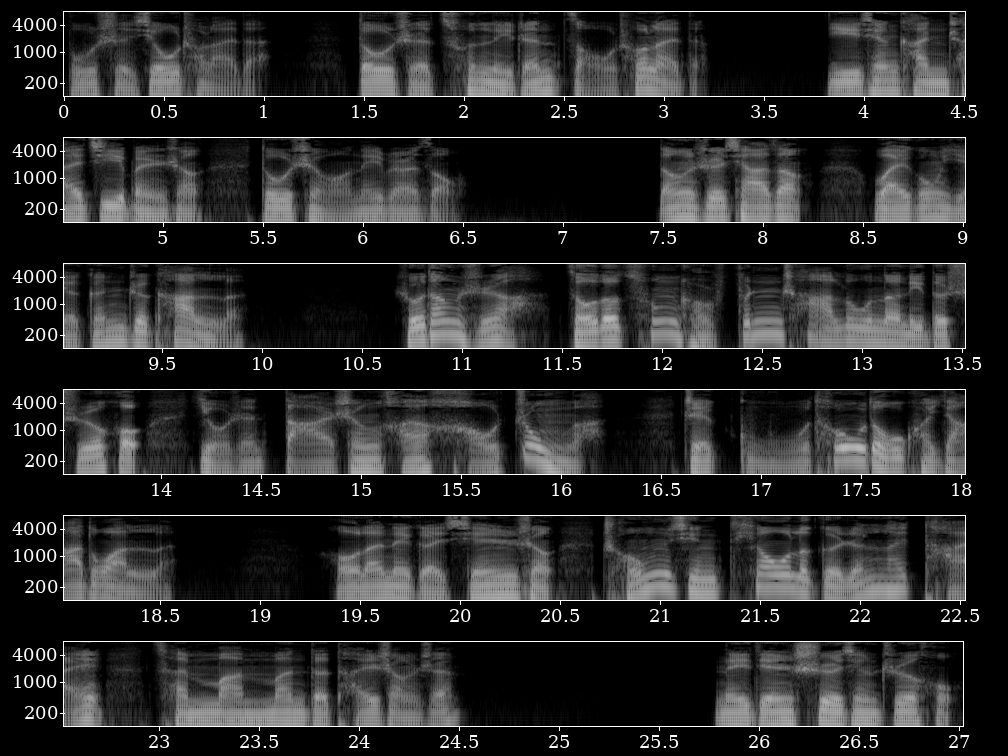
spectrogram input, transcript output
不是修出来的，都是村里人走出来的。以前砍柴基本上都是往那边走。当时下葬，外公也跟着看了，说当时啊走到村口分岔路那里的时候，有人大声喊：“好重啊！这骨头都快压断了。”后来，那个先生重新挑了个人来抬，才慢慢的抬上山。那件事情之后，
